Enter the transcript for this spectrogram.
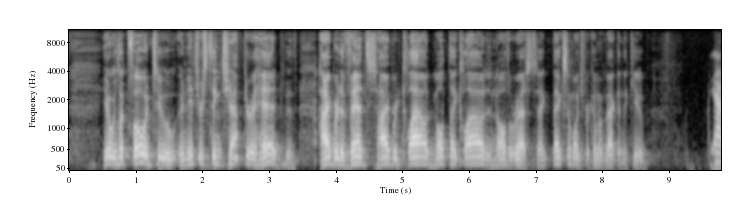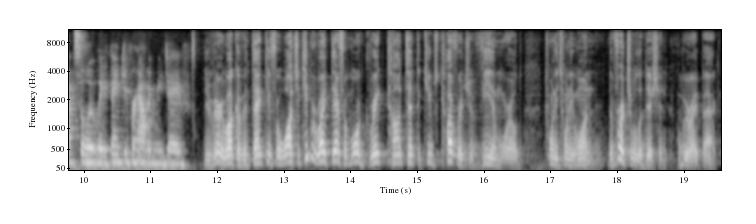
you know, we look forward to an interesting chapter ahead with hybrid events, hybrid cloud, multi-cloud, and all the rest. Thanks so much for coming back in the Cube. Absolutely. Thank you for having me, Dave. You're very welcome. And thank you for watching. Keep it right there for more great content, theCUBE's coverage of VMworld 2021, the virtual edition. We'll be right back.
